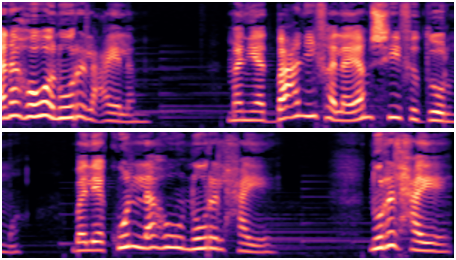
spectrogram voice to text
أنا هو نور العالم. من يتبعني فلا يمشي في الظلمة بل يكون له نور الحياة. نور الحياة.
